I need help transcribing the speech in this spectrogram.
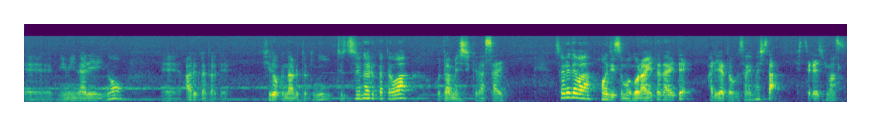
えー、耳鳴りの、えー、ある方でひどくなる時に頭痛がある方はお試しください。それでは本日もご覧いただいてありがとうございました。失礼します。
